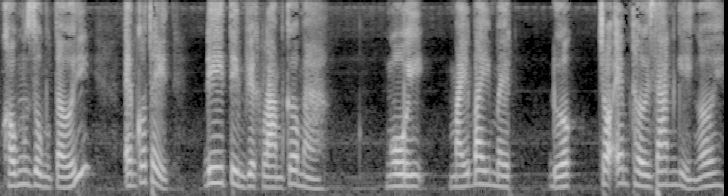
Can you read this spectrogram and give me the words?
Không dùng tới, em có thể đi tìm việc làm cơ mà. Ngồi máy bay mệt, được, cho em thời gian nghỉ ngơi,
